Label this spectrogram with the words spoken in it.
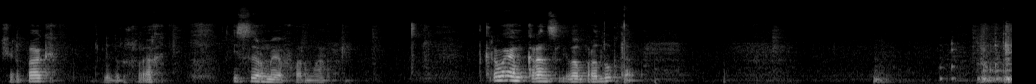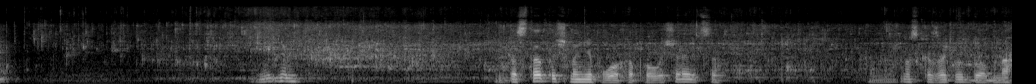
Черпак или друшлаг. И сырная форма. Открываем кран слива продукта. Видим. Достаточно неплохо получается можно сказать, удобно.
